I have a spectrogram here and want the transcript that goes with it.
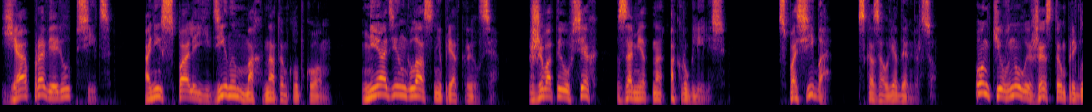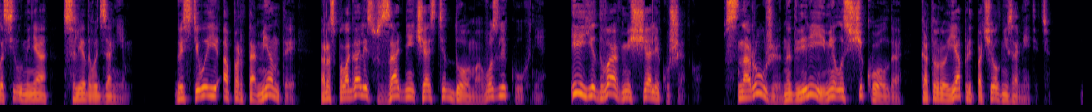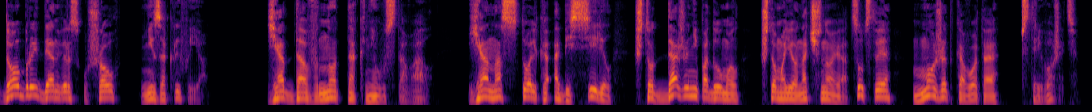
Я проверил псиц. Они спали единым мохнатым клубком. Ни один глаз не приоткрылся. Животы у всех заметно округлились. «Спасибо», — сказал я Денверсу. Он кивнул и жестом пригласил меня следовать за ним. Гостевые апартаменты располагались в задней части дома, возле кухни, и едва вмещали кушетку. Снаружи, на двери, имелась щеколда, которую я предпочел не заметить. Добрый Денверс ушел, не закрыв ее. Я давно так не уставал. Я настолько обессилел, что даже не подумал, что мое ночное отсутствие может кого-то встревожить.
